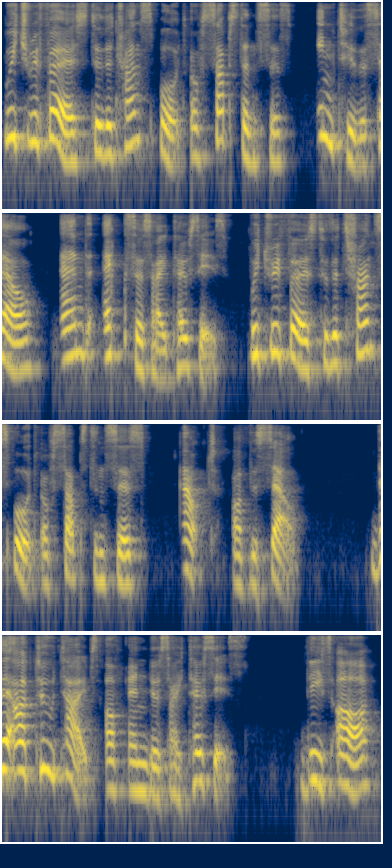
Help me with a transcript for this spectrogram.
which refers to the transport of substances into the cell, and exocytosis, which refers to the transport of substances out of the cell. There are two types of endocytosis. These are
